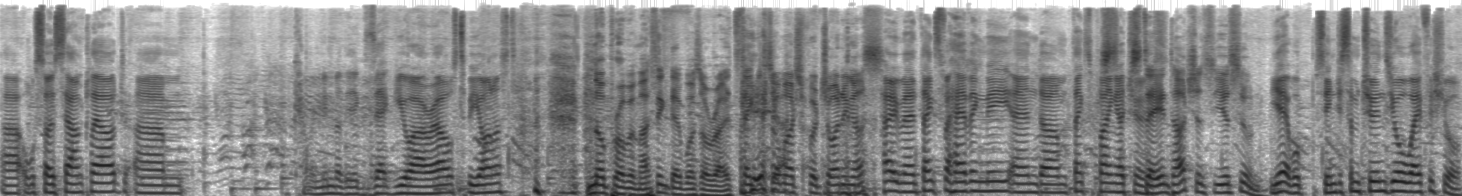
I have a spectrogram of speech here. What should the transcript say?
uh, also SoundCloud. Um, can't remember the exact URLs to be honest. no problem. I think that was all right. Thank you so much for joining us. Hey man, thanks for having me and um, thanks for playing our tunes. Stay in touch and see you soon. Yeah, we'll send you some tunes your way for sure.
